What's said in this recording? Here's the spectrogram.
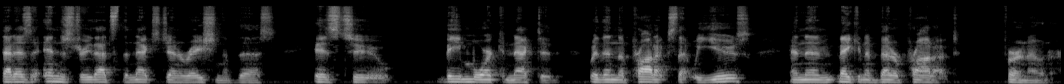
that as an industry, that's the next generation of this is to be more connected within the products that we use and then making a better product for an owner.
